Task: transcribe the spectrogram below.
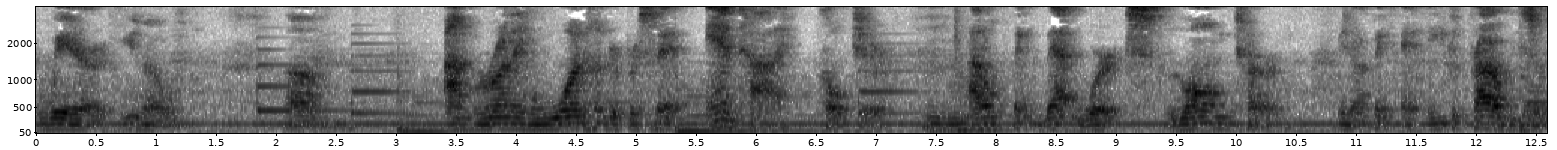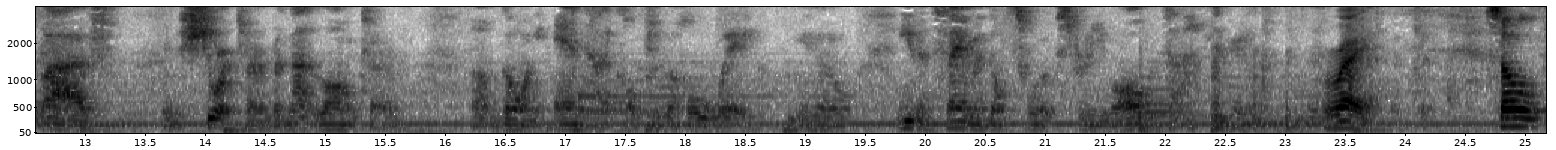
where you know um, I'm running 100% anti-culture. Mhm. I don't think that works long term. You know, I think you could probably survive in the short term, but not long term. um, going anti-culture the whole way. You know, even salmon don't swim upstream all the time. You know? right. So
